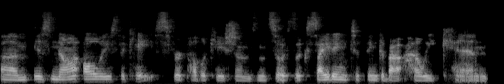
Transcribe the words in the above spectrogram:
um, is not always the case for publications, and so it's exciting to think about how we can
